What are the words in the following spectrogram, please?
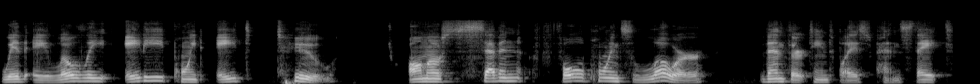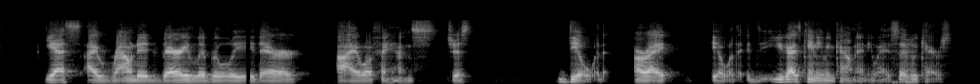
with a lowly 80.82 almost seven full points lower than 13th place Penn State. Yes, I rounded very liberally there, Iowa fans. Just deal with it. All right. Deal with it. You guys can't even count anyway, so who cares?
